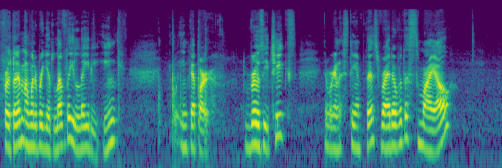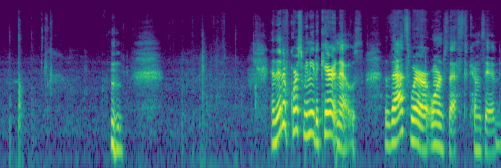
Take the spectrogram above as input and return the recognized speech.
For them, I'm going to bring in Lovely Lady ink. We'll ink up our rosy cheeks. And we're going to stamp this right over the smile. and then, of course, we need a carrot nose. That's where our orange zest comes in.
